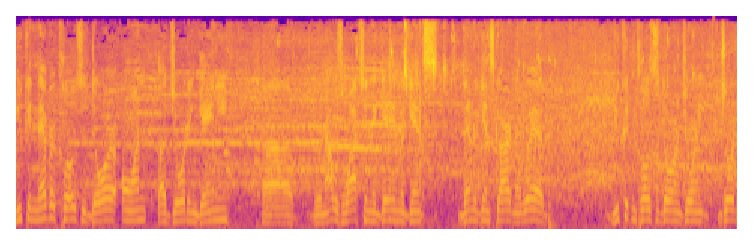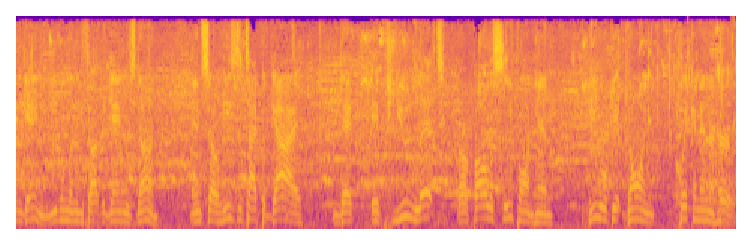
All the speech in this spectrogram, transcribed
you can never close the door on a Jordan Gainey. Uh, when I was watching the game against them against Gardner Webb, you couldn't close the door on Jordan, Jordan Gainey, even when you thought the game was done. And so he's the type of guy that if you let or fall asleep on him, he will get going quick and in a hurry.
